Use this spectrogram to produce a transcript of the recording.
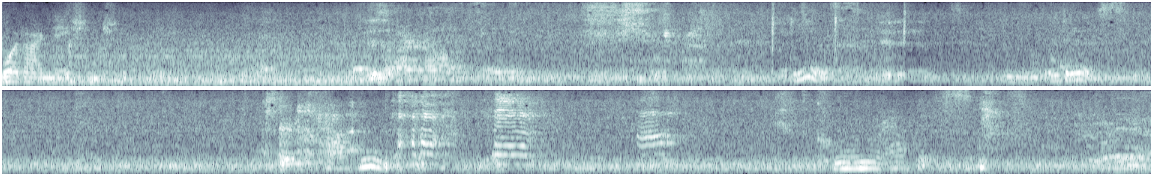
what our nation should be. It is ironic, though. that you think about it. It is. It is. Mm, it is. Great Calhoun. Coon Rapids. Oh, yeah.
